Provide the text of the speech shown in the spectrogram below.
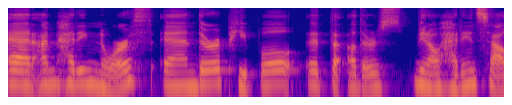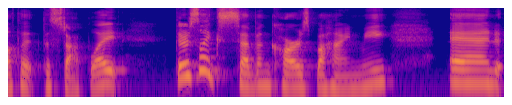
And I'm heading north, and there are people at the others, you know, heading south at the stoplight. There's like seven cars behind me, and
